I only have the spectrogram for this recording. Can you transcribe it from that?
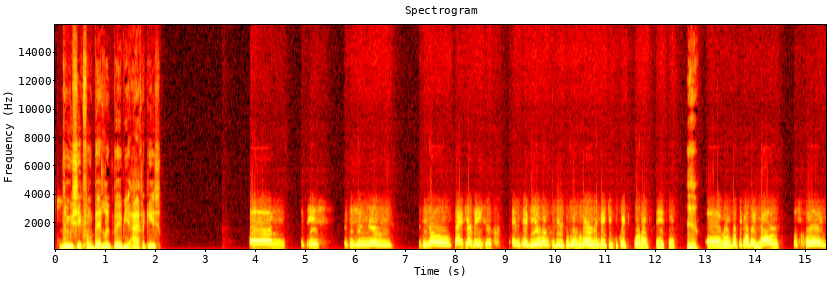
de muziek van Bad Luck Baby eigenlijk is. Ehm, het, is, het, is een, ehm, het is al vijf jaar bezig en het heeft heel lang geduurd om, om daar een beetje een concrete vorm aan te geven. Ja? Eh, want wat ik altijd wou, was gewoon,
